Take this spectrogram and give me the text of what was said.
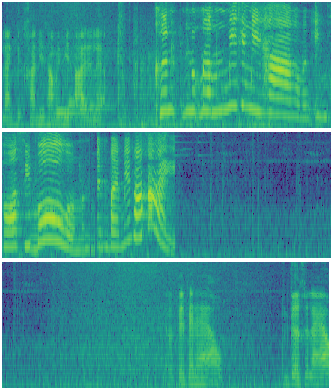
แรงถึงขั้นที่ทำให้พี่ตายได้เลยอะคือมันไม่ที่มีทางอะมัน impossible อะมันเป็นไปไม่ได้เดี๋ยวมันเป็นไปแล้ว มันเกิดขึ้นแล้ว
